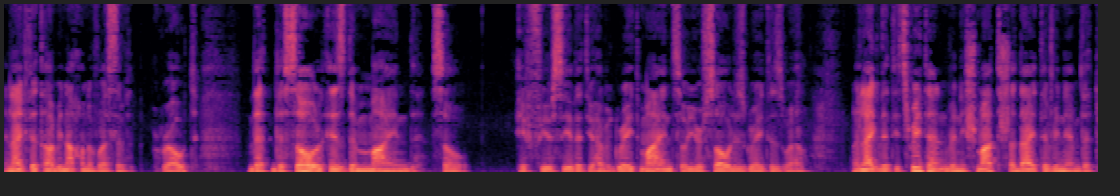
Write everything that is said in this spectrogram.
And like that Rabbi Nachman of Breslev wrote, that the soul is the mind. So if you see that you have a great mind, so your soul is great as well. And like that it's written, V'nishmat Shaddai Tevinem, that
